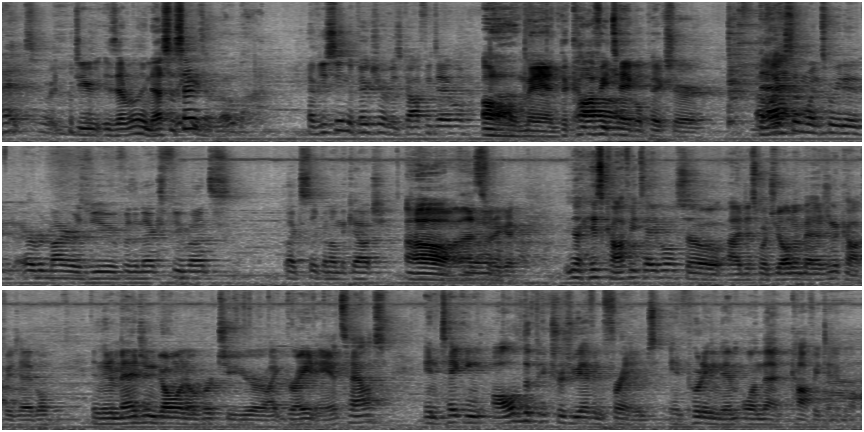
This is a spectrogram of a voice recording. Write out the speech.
what? Do you, is that really I think he's a robot. Have you seen the picture of his coffee table? Oh man, the coffee Oh. table picture. I like someone tweeted Urban Meyer's view for the next few months, like sleeping on the couch. Oh, that's Yeah. pretty good. You know, his coffee table. So I just want you all to imagine a coffee table, and then imagine going over to your like great aunt's house and taking all of the pictures you have in frames and putting them on that coffee table.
